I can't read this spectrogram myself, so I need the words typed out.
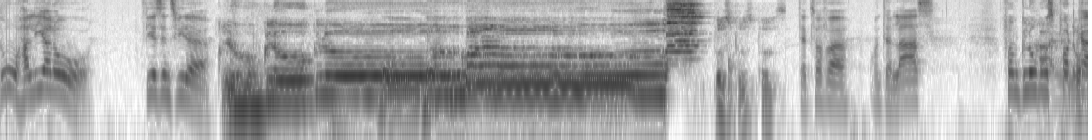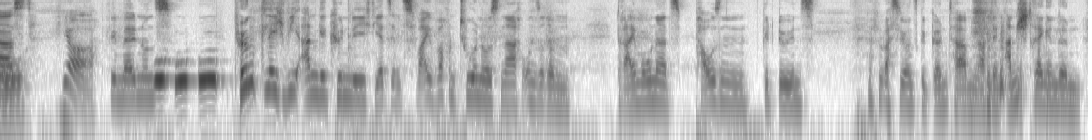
So, hallihallo. Wir sind's wieder. Glu, glu, glu. Bus, bus, bus. Der Toffer und der Lars vom Globus Hallo. Podcast. Ja, wir melden uns pünktlich wie angekündigt, jetzt im Zwei-Wochen-Turnus nach unserem Drei-Monats-Pausengedöns, was wir uns gegönnt haben nach den anstrengenden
